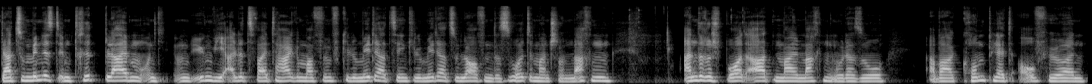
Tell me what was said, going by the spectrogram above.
da zumindest im Tritt bleiben und, und irgendwie alle zwei Tage mal fünf Kilometer, zehn Kilometer zu laufen, das sollte man schon machen. Andere Sportarten mal machen oder so, aber komplett aufhören,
